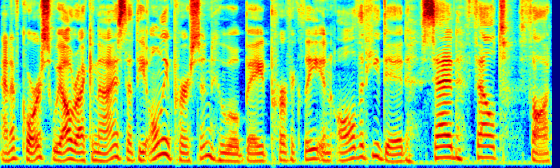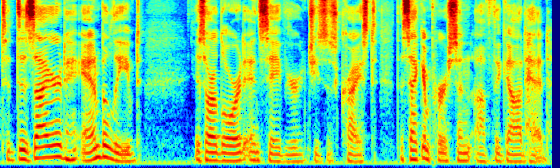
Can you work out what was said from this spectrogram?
And of course, we all recognize that the only person who obeyed perfectly in all that he did, said, felt, thought, desired, and believed is our Lord and Savior, Jesus Christ, the second person of the Godhead.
